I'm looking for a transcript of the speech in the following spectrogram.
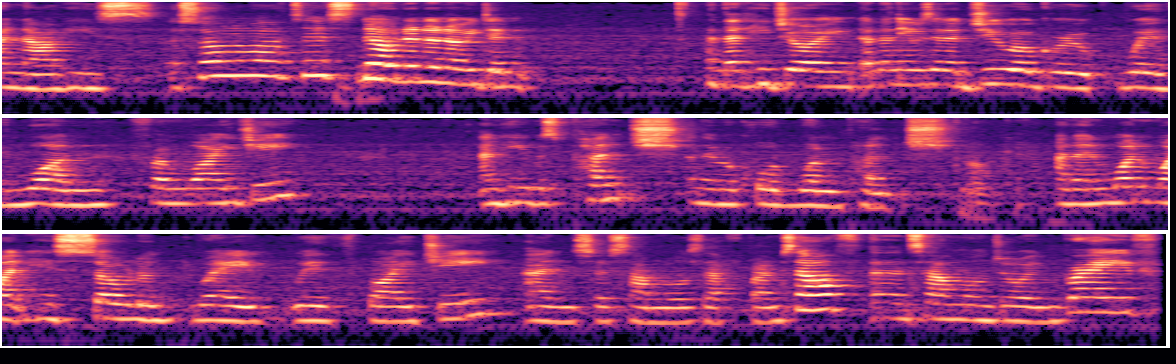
And now he's a solo artist. No, no, no, no, he didn't. And then he joined, and then he was in a duo group with One from YG. And he was Punch, and they were called One Punch. Okay. And then One went his solo way with YG, and so Samuel was left by himself. And then Samuel joined Brave,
